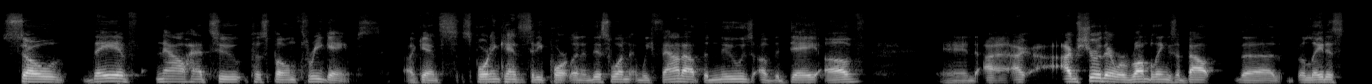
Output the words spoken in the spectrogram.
So they have now had to postpone three games against Sporting Kansas City, Portland, and this one. And we found out the news of the day of. And I, I, am sure there were rumblings about the, the latest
